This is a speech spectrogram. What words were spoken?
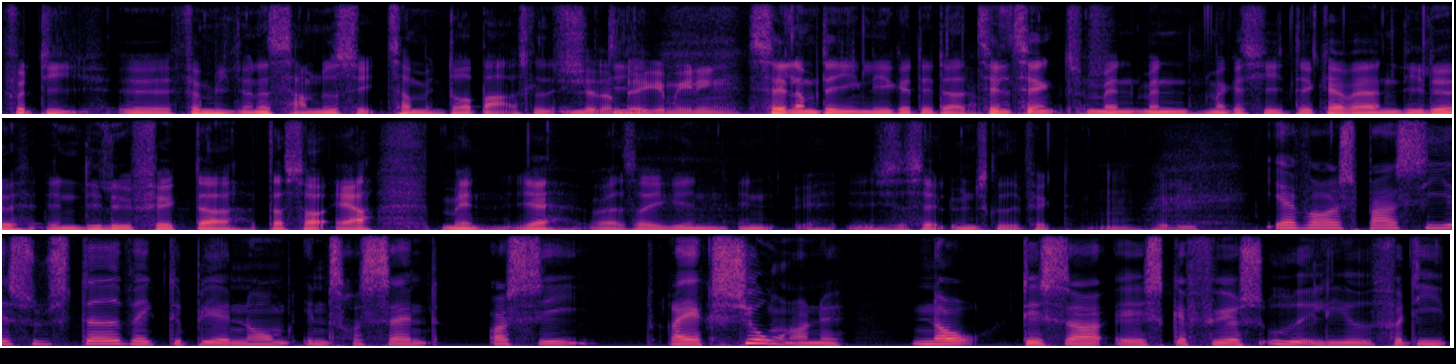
fordi øh, familierne samlet set tager mindre barsel. Selvom de, det ikke er meningen. Selvom det egentlig ikke er det, der ja, er tiltænkt, yes. men, men man kan sige, det kan være en lille, en lille effekt, der, der så er, men ja, altså ikke en, en i sig selv ønsket effekt. Mm, jeg vil også bare sige, at jeg synes stadigvæk, det bliver enormt interessant at se reaktionerne, når det så øh, skal føres ud i livet. Fordi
